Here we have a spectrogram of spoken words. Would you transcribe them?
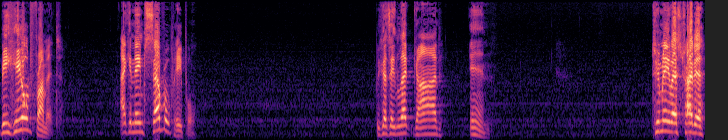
be healed from it. I can name several people because they let God in. Too many of us try to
